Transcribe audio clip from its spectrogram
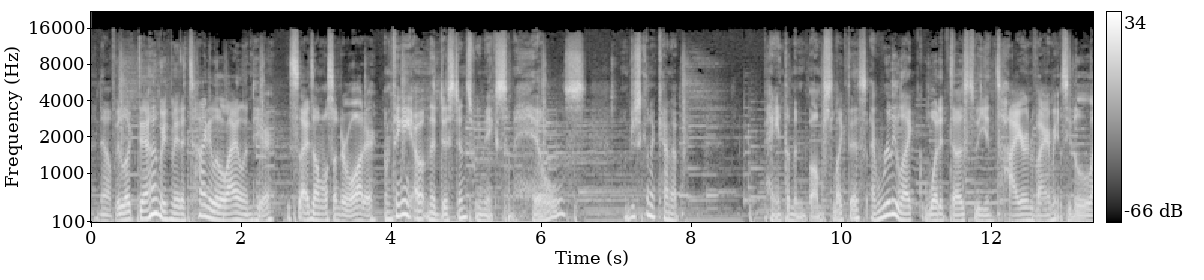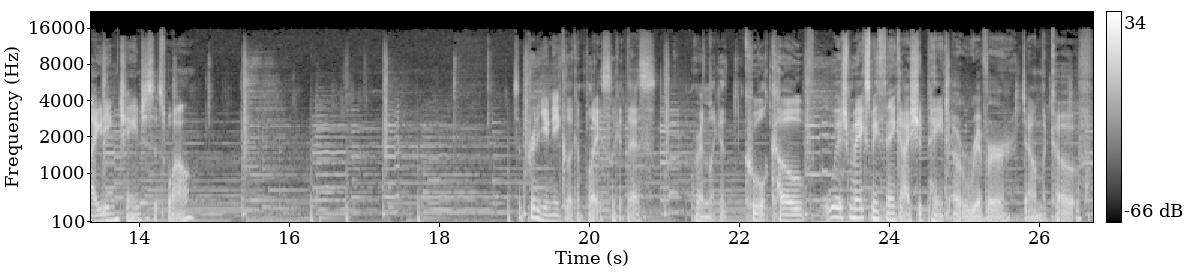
And now if we look down, we've made a tiny little island here. The side's almost underwater. I'm thinking out in the distance, we make some hills. I'm just gonna kind of paint them in bumps like this. I really like what it does to the entire environment. You'll see the lighting changes as well. It's a pretty unique looking place. Look at this. We're in like a cool cove, which makes me think I should paint a river down the cove.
